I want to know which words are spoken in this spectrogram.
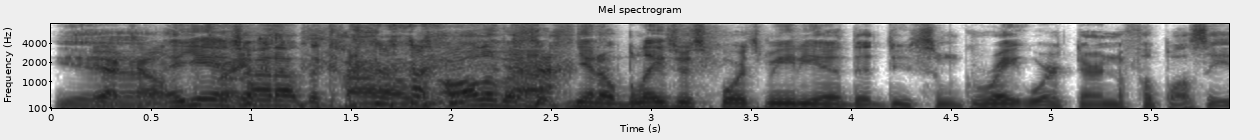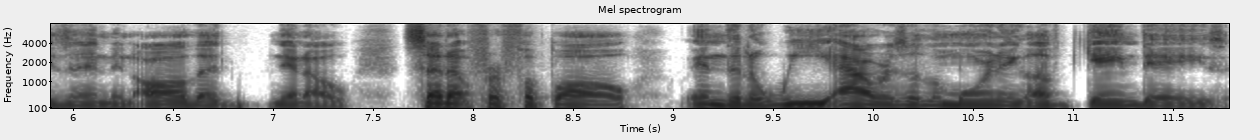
Yeah, Yeah, And yeah. That's Shout out to Kyle and all of us. You know, Blazer Sports Media that do some great work during the football season and all that. You know, set up for football into the wee hours of the morning of game days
